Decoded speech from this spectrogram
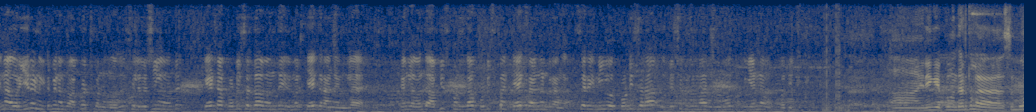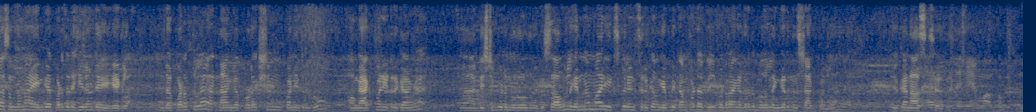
ஏன்னா ஒரு ஹீரோனிட்ட போய் நம்ம அப்ரோச் பண்ணும்போது சில விஷயம் வந்து கேட்டால் ப்ரொடியூசர் தான் வந்து இது மாதிரி கேட்குறாங்க எங்களை. எங்களை வந்து அப்யூஸ் பண்ணுறதா ப்ரொடியூஸ் தான் கேட்குறாங்கன்றாங்க சரி நீங்க ஒரு ப்ரொடியூசராக ஒரு டிஸ்ட்ரிபியூஷனாக இருக்கும்போது என்ன பதில்? நீங்கள் இப்போ இந்த இடத்துல சிம்பிளாக சொல்லணும்னா எங்கள் படத்தோட ஹீரோன்ட்டு நீங்கள் கேட்கலாம். இந்த படத்தில் நாங்கள் ப்ரொடக்ஷன் பண்ணிகிட்ருக்கோம் இருக்கோம் அவங்க ஆக்ட் பண்ணிகிட்ருக்காங்க இருக்காங்க டிஸ்ட்ரிபியூட்டர் ரோல் இருக்குது ஸோ அவங்களுக்கு என்ன மாதிரி எக்ஸ்பீரியன்ஸ் இருக்குது அவங்க எப்படி கம்ஃபர்ட்டாக ஃபீல் பண்ணுறாங்கன்றது முதல்ல இங்கேருந்து ஸ்டார்ட் பண்ணலாம். யூ கேன் ஆஸ்க் சார்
